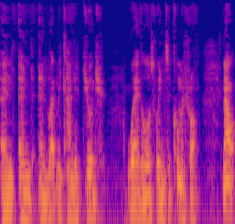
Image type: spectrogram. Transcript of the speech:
and, and, and let me kind of judge where those winds are coming from. Now,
